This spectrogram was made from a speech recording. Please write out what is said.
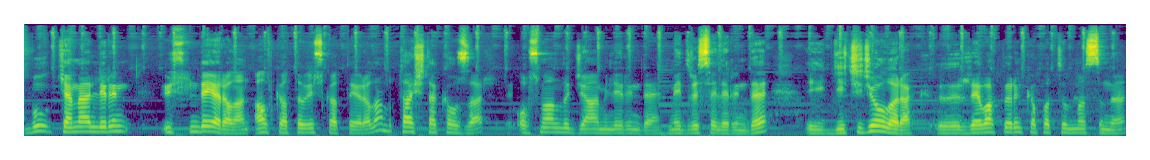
bu kemerlerin üstünde yer alan, alt katta ve üst katta yer alan bu taş takozlar. Osmanlı camilerinde, medreselerinde e, geçici olarak e, revakların kapatılmasını,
